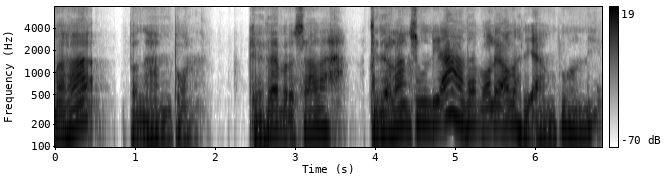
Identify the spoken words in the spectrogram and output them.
Maha pengampun. Kita bersalah tidak langsung diadab oleh Allah diampuni.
